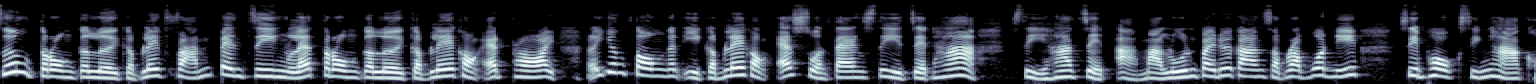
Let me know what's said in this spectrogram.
ซึ่งตรงกันเลยกับเลขฝันเป็นจริง และตรงกันเลยกับเลขของแอดพลอยและยังตรงกันอีกกับเลขของแอดส่วนแตง 475 457 อะ มาลุ้นไปด้วยกันสำหรับวันนี้ 16 สิงหาค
